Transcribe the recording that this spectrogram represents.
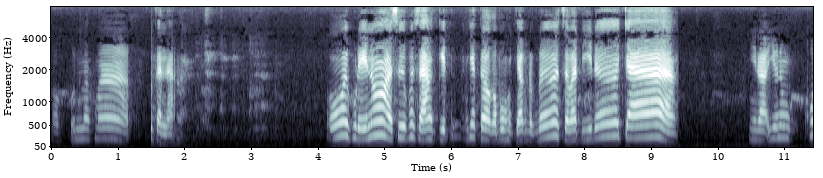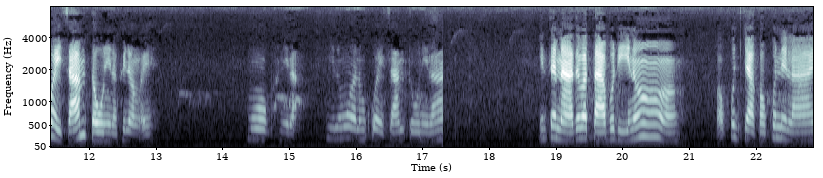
ขอบคุณมากมากกันนะโอ้ย ผู้ใดน้อซื้อภาษาอังกฤษยะต่อกับบงจักดอกเด้อ สวัสดีเด้อจ้า นี่ละอยู่น้ำกล้วยสามโตวนี่ละพี่น้องเอ้ยหมูก นี่ละนี่น้ำมันน้ำกล้วยสามตัวนี่ละเห็นแต่หนาแต่ว่าตาบดีเนาะขอบคุณจ้าขอบคุณในหลาย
